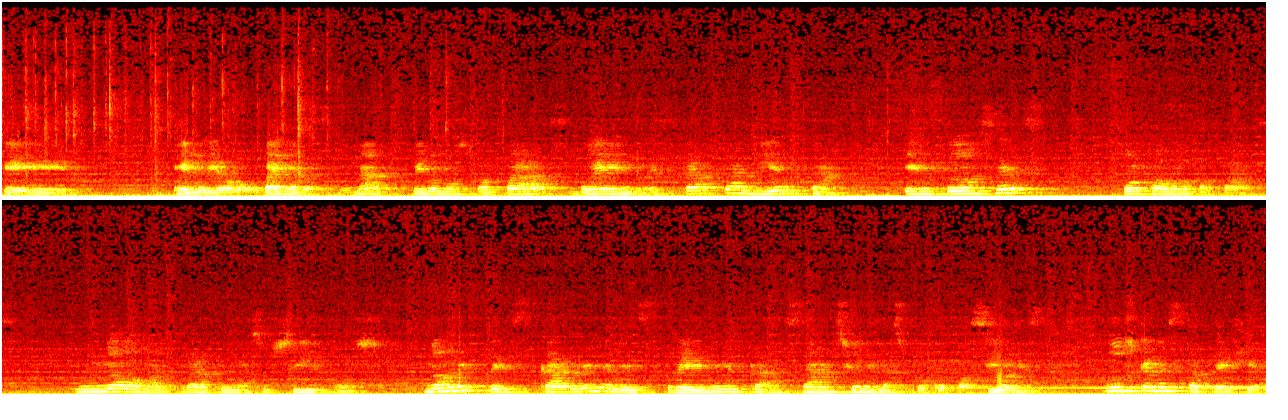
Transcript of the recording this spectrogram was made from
que lo vaya a lastimar. Pero los papás, bueno, es carta abierta. Entonces, por favor, papás, no maltraten a sus hijos. No les descarguen el estrés, ni el cansancio, ni las preocupaciones. Busquen estrategias.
